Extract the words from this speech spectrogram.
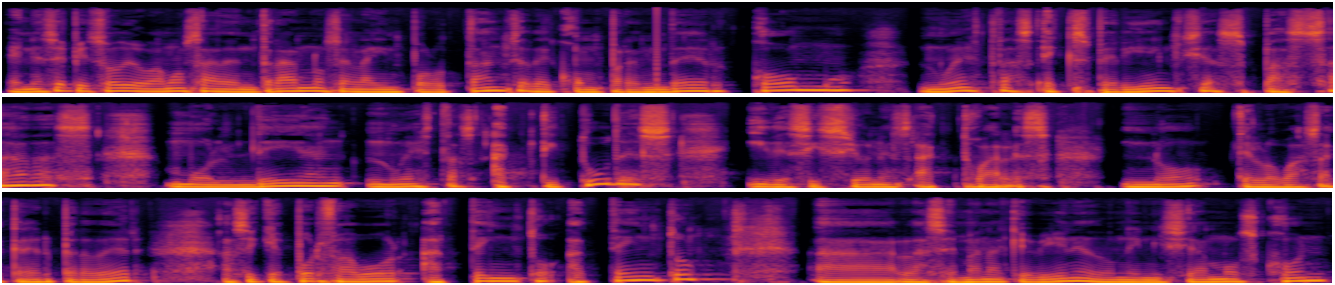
En ese episodio vamos a adentrarnos en la importancia de comprender cómo nuestras experiencias pasadas moldean nuestras actitudes y decisiones actuales. No te lo vas a querer perder, así que por favor, atento, atento a la semana que viene donde iniciamos con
